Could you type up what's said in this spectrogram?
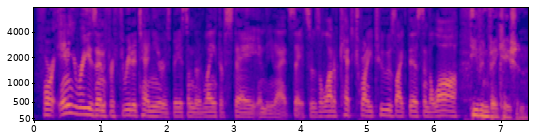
for any reason for three to ten years based on their length of stay in the United States. So there's a lot of catch 22s like this in the law. Even vacation.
